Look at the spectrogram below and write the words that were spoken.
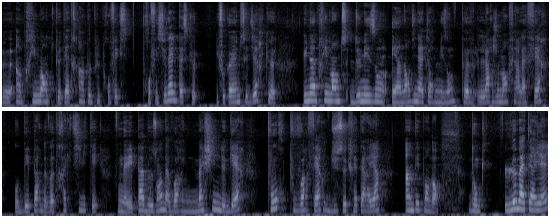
euh, imprimante peut-être un peu plus professionnelle parce qu'il faut quand même se dire que une imprimante de maison et un ordinateur de maison peuvent largement faire l'affaire au départ de votre activité. Vous n'avez pas besoin d'avoir une machine de guerre pour pouvoir faire du secrétariat indépendant. Donc le matériel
